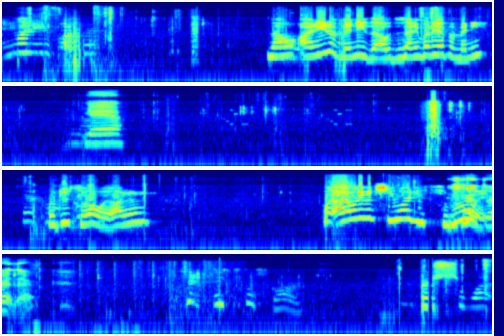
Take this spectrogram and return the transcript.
Anyone need a flopper? No, I need a mini though. Does anybody have a mini? Yeah. Where'd you throw it? I didn't. Wait, I don't even see where you threw it's it. right there. Shit, these people scarred. There's what?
